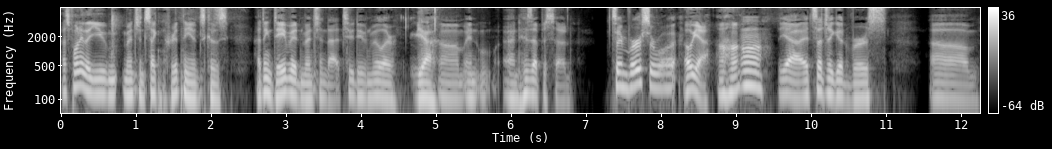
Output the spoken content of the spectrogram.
that's funny that you mentioned Second Corinthians because I think David mentioned that too. David Miller, Yeah. um, in in his episode. Same verse or what? Oh yeah, uh huh. Uh, Yeah, it's such a good verse. Um,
